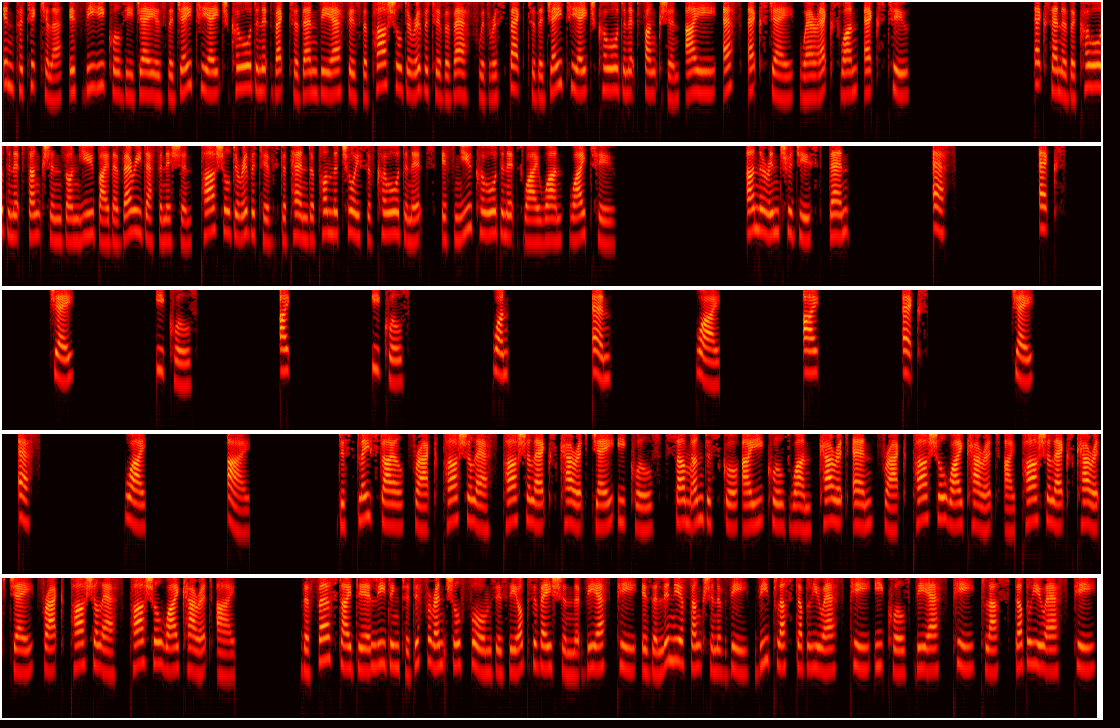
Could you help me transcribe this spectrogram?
In particular, if V equals EJ is the JTH coordinate vector then VF is the partial derivative of F with respect to the JTH coordinate function, i.e., f, xj, where x1, x2, xn are the coordinate functions on U by their very definition. Partial derivatives depend upon the choice of coordinates, if new coordinates y1, y2 un are introduced, then f x j equals i equals 1 n y i x j f y i. Display style frac partial f partial x caret j equals sum underscore i equals one caret n frac partial y caret i partial x caret j frac partial f partial y caret i The first idea leading to differential forms is the observation that VF p is a linear function of V, V plus WF p equals VF p plus WF p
